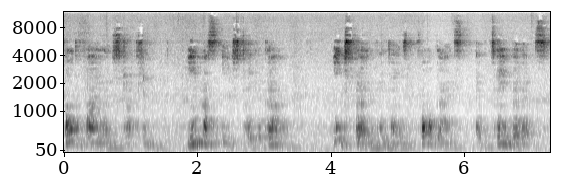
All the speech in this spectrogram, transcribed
For the final instruction, you must each take a gun. Each gun contains four blanks and two bullets.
